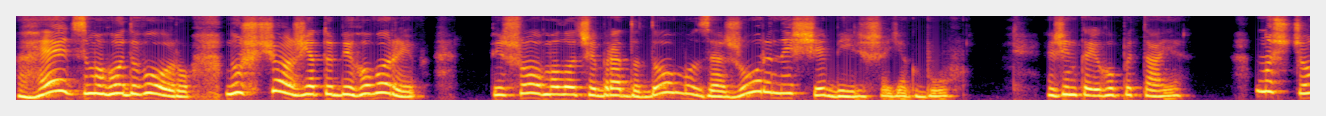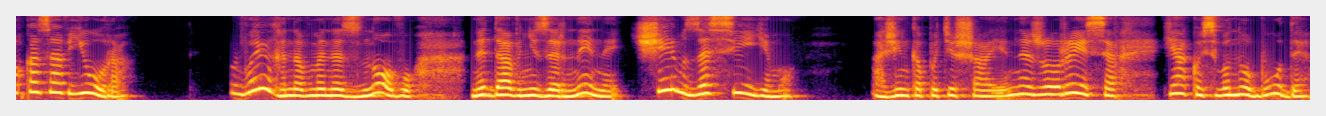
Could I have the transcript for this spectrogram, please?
Геть з мого двору, ну що ж я тобі говорив? Пішов молодший брат додому, зажурений ще більше, як був. Жінка його питає Ну, що казав Юра? Вигнав мене знову, не дав ні зернини, чим засіємо. А жінка потішає не журися, якось воно буде.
